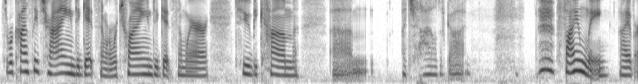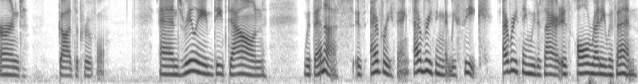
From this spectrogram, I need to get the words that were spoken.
So we're constantly trying to get somewhere. We're trying to get somewhere to become um, a child of God. Finally, I have earned God's approval. And really, deep down within us is everything, everything that we seek everything we desire is already within.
